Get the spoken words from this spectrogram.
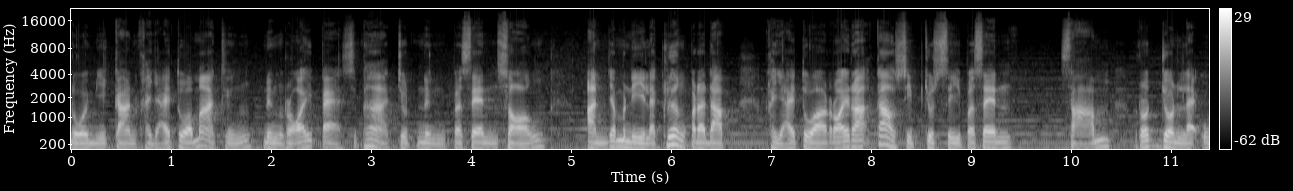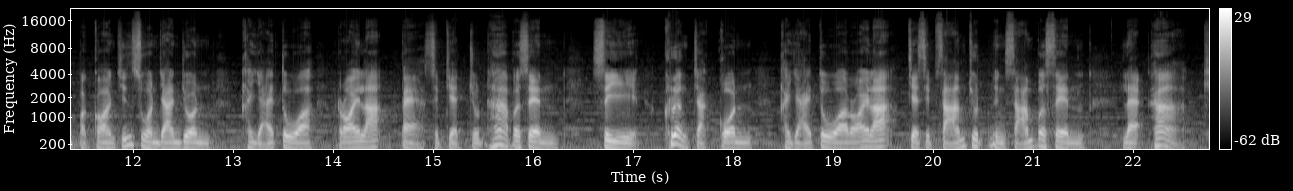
โดยมีการขยายตัวมากถึง 185.1% 2. อัญมณีและเครื่องประดับ ขยายตัวร้อยละ 90.4% 3. รถยนต์และอุปกรณ์ชิ้นส่วนยานยนต์ ขยายตัวร้อยละ 87.5% 4. เครื่องจักรกล ขยายตัวร้อยละ 73.13%และ 5. เค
